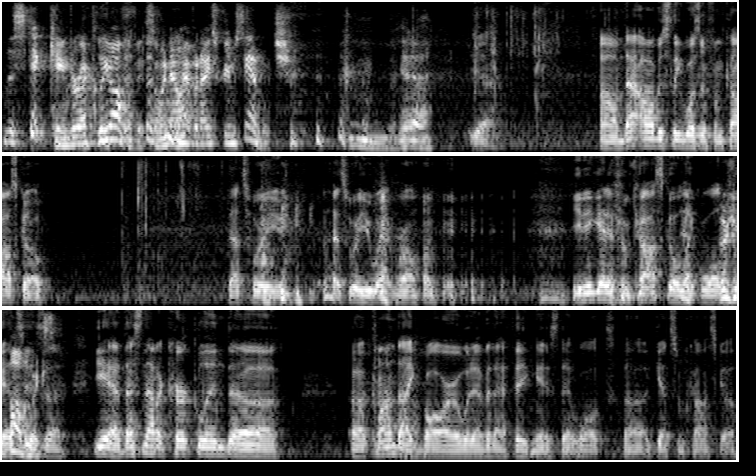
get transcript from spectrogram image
The stick came directly off of it, so I now have an ice cream sandwich. Hmm, yeah. Yeah. Um, that obviously wasn't from Costco. That's where you. that's where you went wrong. you didn't get it from Costco like Walt There's gets his. Uh, yeah, that's not a Kirkland uh, uh, Klondike bar or whatever that thing is that Walt uh, gets from Costco.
